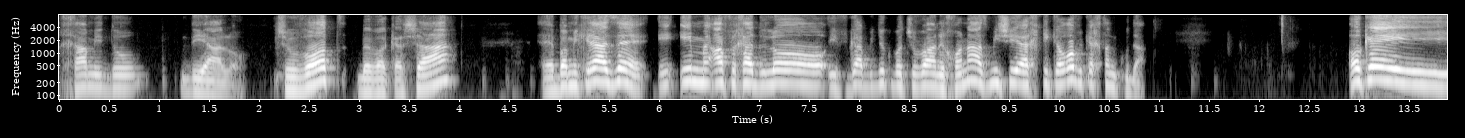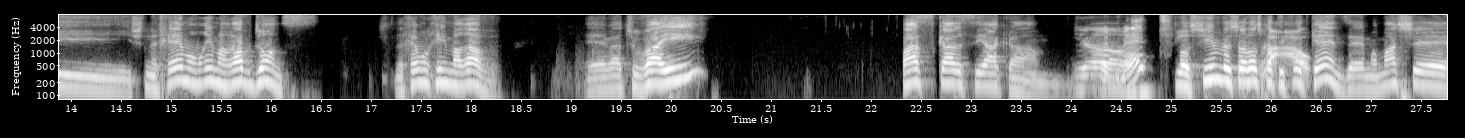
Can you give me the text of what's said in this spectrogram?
חמידו דיאלו. תשובות, בבקשה. אה, במקרה הזה, אם אף אחד לא יפגע בדיוק בתשובה הנכונה, אז מי שיהיה הכי קרוב ייקח את הנקודה. אוקיי, שניכם אומרים הרב ג'ונס. שניכם הולכים עם הרב. אה, והתשובה היא פסקל סיאקם. באמת? 33 וואו. חטיפות, כן, זה ממש אה,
